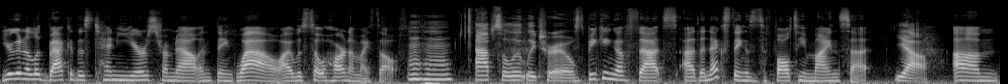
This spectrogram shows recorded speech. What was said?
you're going to look back at this 10 years from now and think, "Wow, I was so hard on myself." Absolutely true. Speaking of that, uh, the next thing is the faulty mindset. Yeah. Um,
